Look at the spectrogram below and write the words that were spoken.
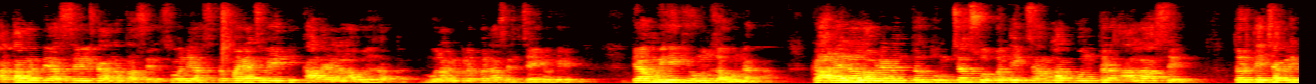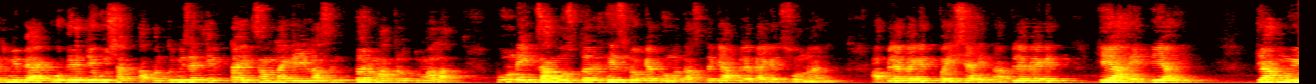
हातामध्ये असेल कानात असेल सोने असतं. बऱ्याच वेळी ती काढायला लावलं जातं. मुलांकडे पण असेल चैन वगैरे. त्यामुळे हे घेऊन जाऊ नका. काढायला लावल्यानंतर तुमच्यासोबत एक्झामला कोण तर आला असेल तर त्याच्याकडे तुम्ही बॅग वगैरे देऊ शकता. पण तुम्ही जर एकटा एक्झामला गेलेला असेल तर मात्र तुम्हाला पूर्ण एक्झाम होस हेच डोक्यात घुमत असतं की आपल्या बॅगेत सोनं आहे आपल्या बॅगेत पैसे आहेत आपल्या बॅगेत हे आहे ते आहे. त्यामुळे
